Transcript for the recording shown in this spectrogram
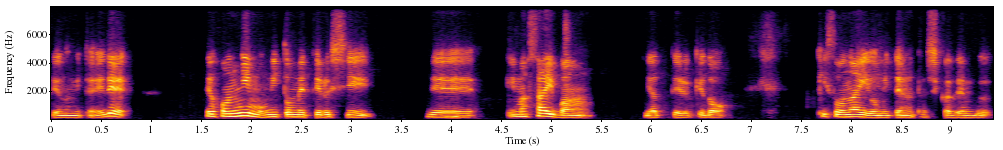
ていうのみたいで、で、本人も認めてるし、で、今裁判やってるけど、起訴内容みたいなの確か全部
